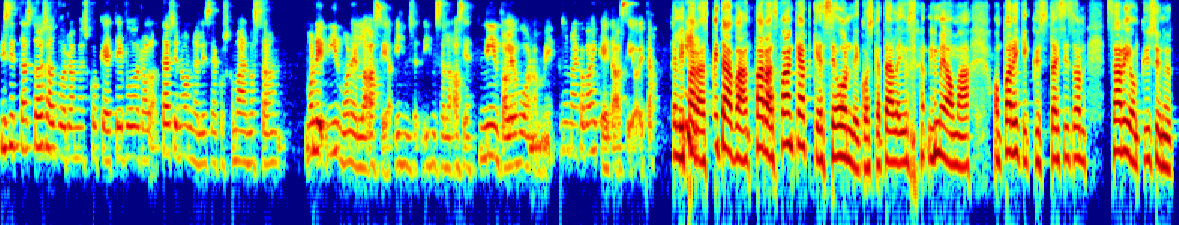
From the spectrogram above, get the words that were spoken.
niin sitten taas toisaalta voidaan myös kokea, että ei voi olla täysin onnellisia, koska maailmassa on moni, niin monella asia, ihmiset, ihmisellä asiat niin paljon huonommin. Ne on aika vaikeita asioita. Eli niin. paras, pitää vaan, paras vaan kätkeä se onni, koska täällä just nimenomaan on parikin kysy, tai siis on, Sari on kysynyt,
